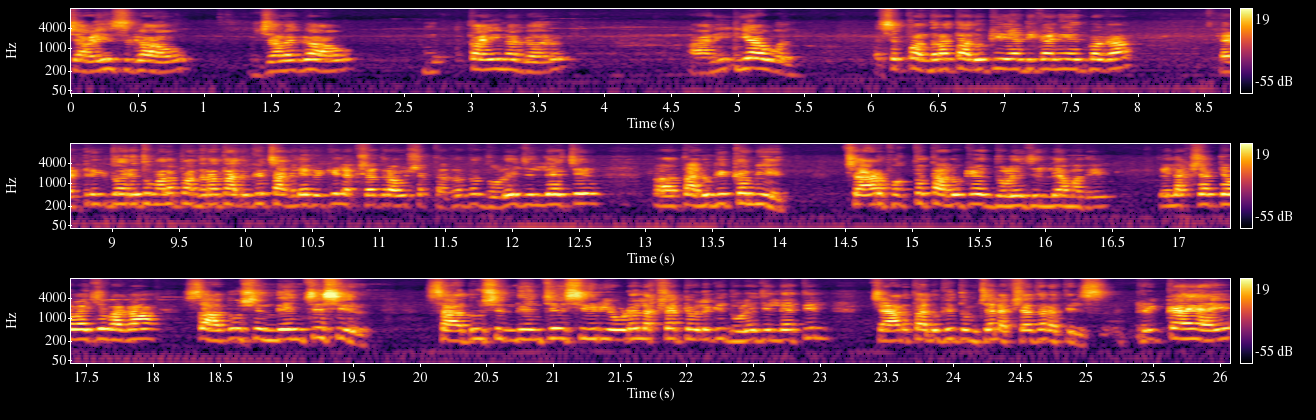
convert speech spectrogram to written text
चाळीसगाव जळगाव मुक्ताईनगर आणि यावल. असे पंधरा तालुके या ठिकाणी आहेत बघा. या ट्रिकद्वारे तुम्हाला पंधरा तालुके चांगल्यापैकी लक्षात राहू शकतात. आता धुळे जिल्ह्याचे तालुके कमी आहेत. चार फक्त तालुके आहेत धुळे जिल्ह्यामध्ये. ते लक्षात ठेवायचे बघा. साधू शिंदेचे शिर. साधू शिंदेचे शिर एवढं लक्षात ठेवलं की धुळे जिल्ह्यातील चार तालुके तुमच्या लक्षात राहतील. ट्रिक काय आहे?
